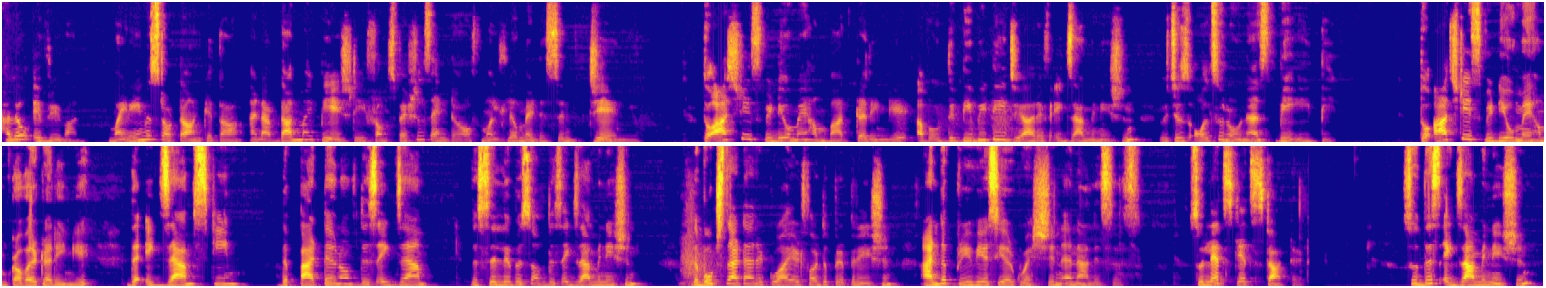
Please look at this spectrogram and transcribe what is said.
Hello everyone. My name is Dr. Ankita and I've done my PhD from Special Center of Molecular Medicine, JNU. तो आज के इस video में हम बात करेंगे about the D B T J R F examination which is also known as B E T तो आज के इस वीडियो में हम कवर करेंगे the exam scheme the pattern of this exam the syllabus of this examination the books that are required for the preparation and the previous year question analysis so let's get started So this examination,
